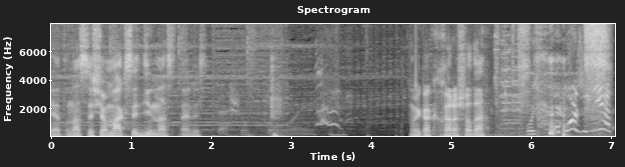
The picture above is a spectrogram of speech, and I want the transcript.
Нет, у нас еще Макс и Дина остались. boy. Ну как хорошо, да? Ой, о боже, нет!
